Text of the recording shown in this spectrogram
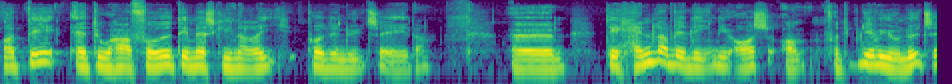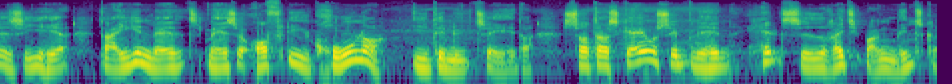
Og det, at du har fået det maskineri på det nye teater, øh, det handler vel egentlig også om, for det bliver vi jo nødt til at sige her, der er ikke en masse, masse offentlige kroner i det nye teater. Så der skal jo simpelthen helst sidde rigtig mange mennesker.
